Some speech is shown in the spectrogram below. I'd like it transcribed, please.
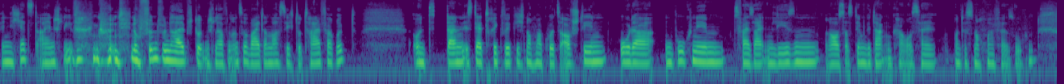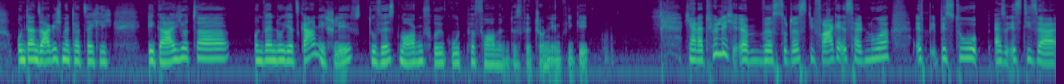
Wenn ich jetzt einschliefe, könnte ich noch fünfeinhalb Stunden schlafen und so weiter. Machst dich total verrückt. Und dann ist der Trick wirklich noch mal kurz aufstehen oder ein Buch nehmen, zwei Seiten lesen, raus aus dem Gedankenkarussell und es noch mal versuchen. Und dann sage ich mir tatsächlich, egal Jutta, und wenn du jetzt gar nicht schläfst, du wirst morgen früh gut performen. Das wird schon irgendwie gehen. Ja, natürlich ähm, wirst du das. Die Frage ist halt nur, ist, bist du, also ist dieser,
